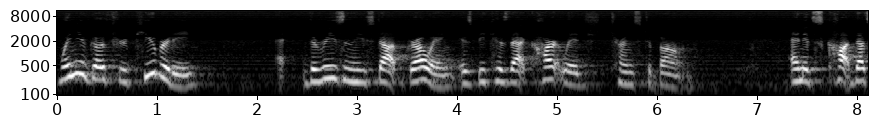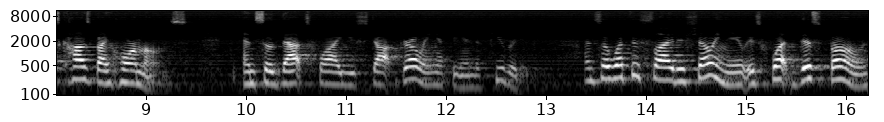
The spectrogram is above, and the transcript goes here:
When you go through puberty, the reason you stop growing is because that cartilage turns to bone. And it's that's caused by hormones. And so that's why you stop growing at the end of puberty. And so what this slide is showing you is what this bone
